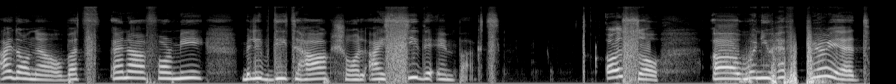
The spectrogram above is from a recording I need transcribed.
I don't know but أنا for me ملي بديتها شغل I see the impact also uh, when you have a period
